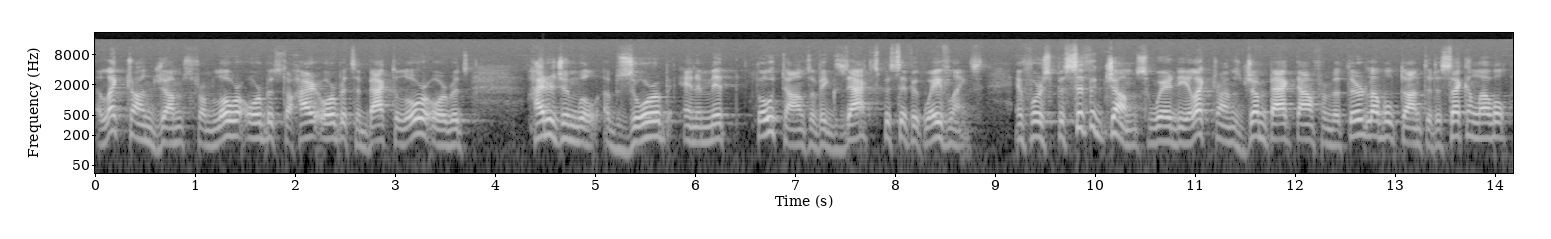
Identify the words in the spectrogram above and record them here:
electron jumps from lower orbits to higher orbits and back to lower orbits. Hydrogen will absorb and emit photons of exact specific wavelengths. And for specific jumps where the electrons jump back down from the third level down to the second level,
